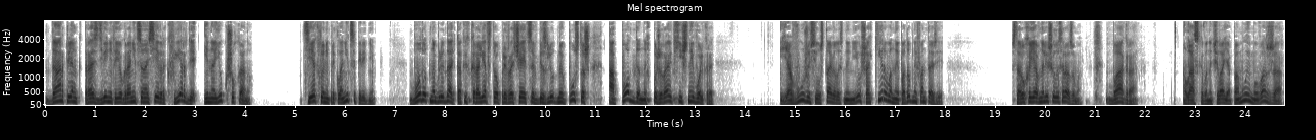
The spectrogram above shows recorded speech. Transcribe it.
Дарклинг раздвинет ее границы на север к Фьерде и на юг к Шухану. Те, кто не преклонится перед ним, будут наблюдать, как их королевство превращается в безлюдную пустошь, а подданных пожирают хищные волькры. Я в ужасе уставилась на нее, шокированная подобной фантазией. Старуха явно лишилась разума. «Багра», — ласково начала я, — «по-моему, у вас жар.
